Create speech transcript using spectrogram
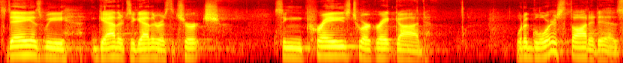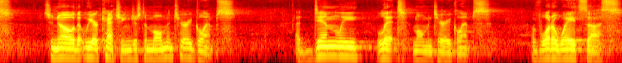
Today, as we gather together as the church, singing praise to our great God, what a glorious thought it is to know that we are catching just a momentary glimpse, a dimly lit momentary glimpse of what awaits us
